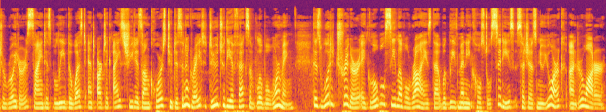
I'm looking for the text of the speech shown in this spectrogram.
to Reuters, scientists believe the West Antarctic ice sheet is on course to disintegrate due to the effects of global warming. This would trigger a global sea level rise that would leave many coastal cities, such as New York, underwater.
